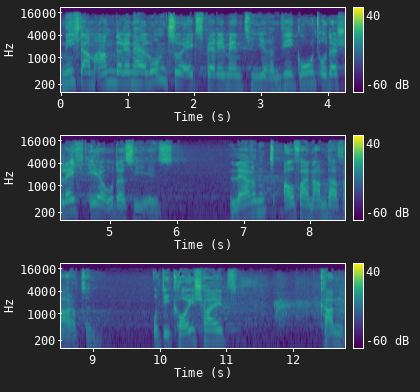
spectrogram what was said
nicht am anderen herum zu experimentieren, wie gut oder schlecht er oder sie ist. Lernt aufeinander warten. Und die Keuschheit kann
